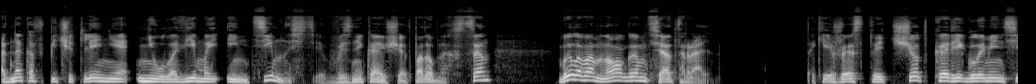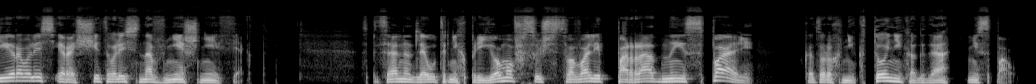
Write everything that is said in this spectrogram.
Однако впечатление неуловимой интимности, возникающее от подобных сцен, было во многом театрально. Такие жесты четко регламентировались и рассчитывались на внешний эффект. Специально для утренних приемов существовали парадные спальни, в которых никто никогда не спал.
